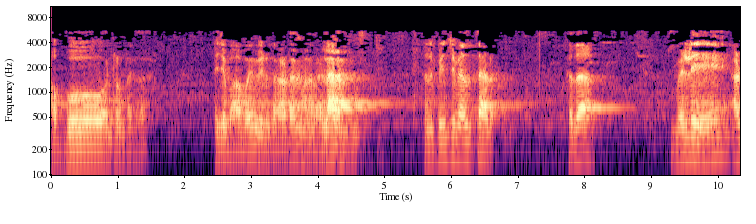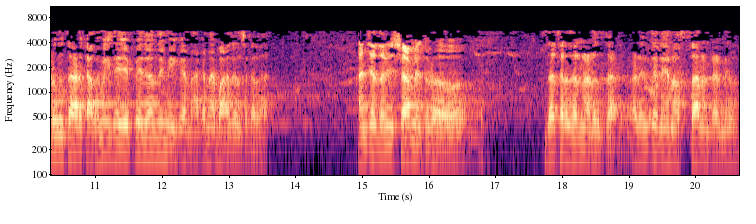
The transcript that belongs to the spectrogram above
అబ్బో అంటూ కదా. అయ్యో బాబాయ్ వీళ్ళు కలవటానికి మనం వెళ్ళాలనిపించి అనిపించి వెళ్తాడు. కదా. వెళ్ళి అడుగుతాడు కథ మీకు నేను చెప్పేది ఉంది మీకు నాకన్నా బాగా తెలుసు కదా. అంచేత విశ్వామిత్రుడు దశరథుని అడుగుతాడు. అడిగితే నేను వస్తానంటాడు నువ్వు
